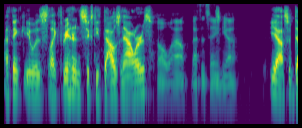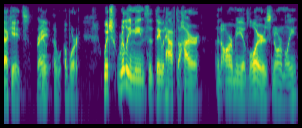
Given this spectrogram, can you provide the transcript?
I think it was like 360,000 hours. Oh wow, that's insane. Yeah. Yeah, so decades, right, yeah. of, of, work, which really means that they would have to hire an army of lawyers normally,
